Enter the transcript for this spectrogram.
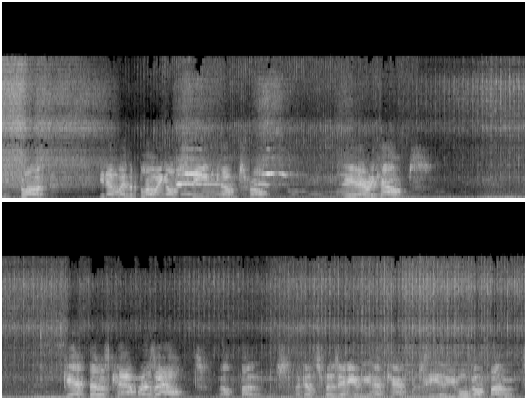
You blow it. You know where the blowing of steam comes from. Here he comes. Get those cameras out. Well, phones. I don't suppose any of you have cameras here. You've all got phones.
